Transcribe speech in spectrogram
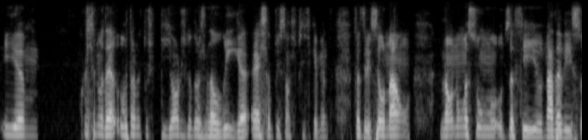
E um, Cristiano é literalmente dos piores jogadores na liga, a esta posição especificamente, fazer isso. Ele não, não, não assume o desafio, nada disso.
